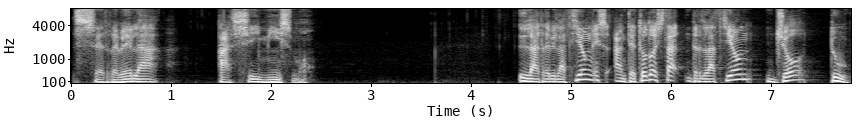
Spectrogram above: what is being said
se revela a sí mismo. La revelación es ante todo esta relación yo-tú.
